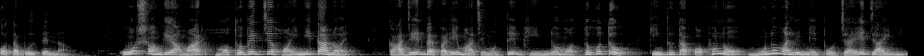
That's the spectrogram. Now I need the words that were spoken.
কথা বলতেন না। ওর সঙ্গে আমার মতভেদ যে হয়নি তা নয়। কাজের ব্যাপারে মাঝে মধ্যে ভিন্ন মত হতো, কিন্তু তা কখনো মনোমালিন্যের পর্যায়ে যায়নি।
